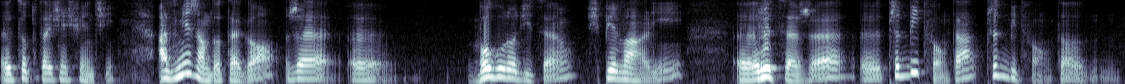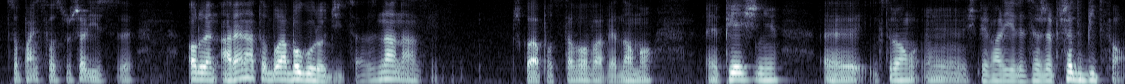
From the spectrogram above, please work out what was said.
e, co tutaj się święci. A zmierzam do tego, że e, Bogu rodzice śpiewali e, rycerze przed bitwą, tak? Przed bitwą. To, co Państwo słyszeli z Orlen Arena, to była Bogu rodzica. Znana szkoła podstawowa, wiadomo, pieśń, którą śpiewali rycerze przed bitwą.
